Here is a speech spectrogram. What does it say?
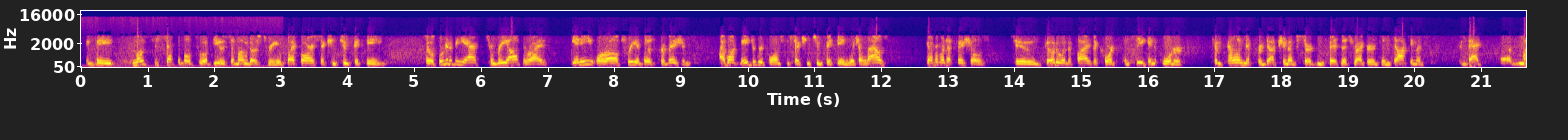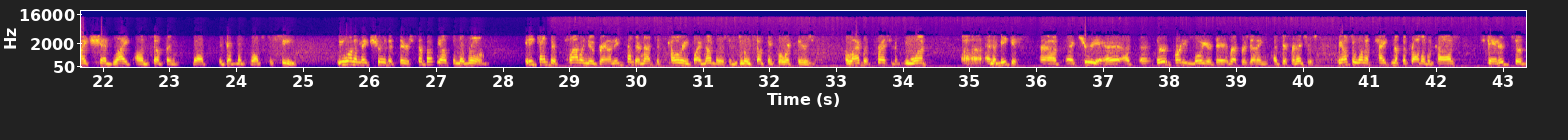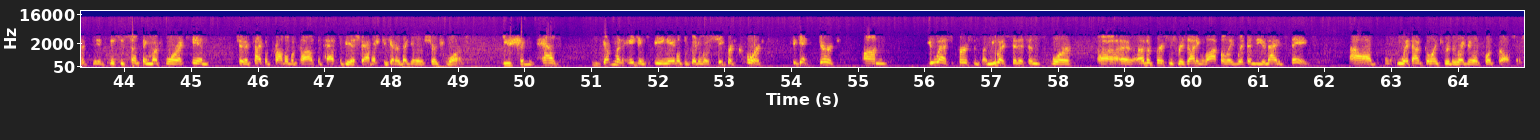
The most susceptible to abuse among those three is by far Section 215. So if we're going to be asked to reauthorize any or all three of those provisions, I want major reforms to Section 215, which allows government officials to go to the FISA court and seek an order compelling the production of certain business records and documents that uh, might shed light on something that the government wants to see. We want to make sure that there's somebody else in the room. Anytime they're plowing new ground, anytime they're not just coloring by numbers and doing something for which there's elaborate precedent, we want uh, an amicus uh, curiae, a, a third-party lawyer there representing a different interest. We also want to tighten up the probable cause standard so that it, this is something much more akin to the type of probable cause that has to be established to get a regular search warrant. You shouldn't have government agents being able to go to a secret court to get dirt on U.S. persons, on U.S. citizens, or uh, other persons residing lawfully within the United States uh, without going through the regular court process.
